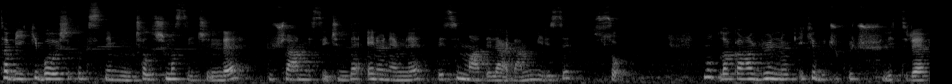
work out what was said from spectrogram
Tabii ki bağışıklık sisteminin çalışması için de, güçlenmesi için de en önemli besin maddelerden birisi su. Mutlaka günlük 2,5-3 litre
